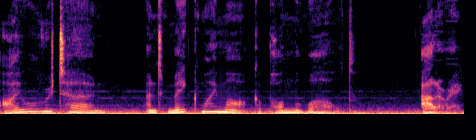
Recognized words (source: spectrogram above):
I will return and make my mark upon the world. Alaric.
